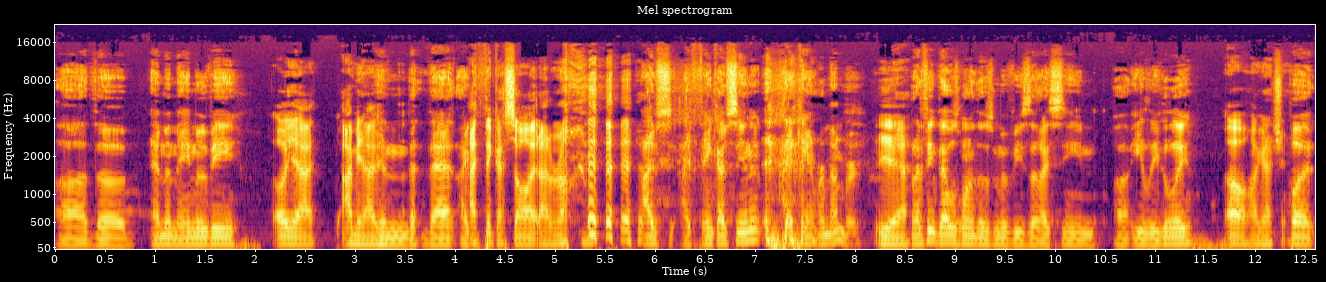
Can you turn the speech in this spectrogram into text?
uh, the MMA movie, oh yeah, I mean, I and that, that I, I think I saw it. I don't know. I've, I think I've seen it. I can't remember. yeah. But I think that was one of those movies that I seen uh, illegally. Oh, I got you. But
